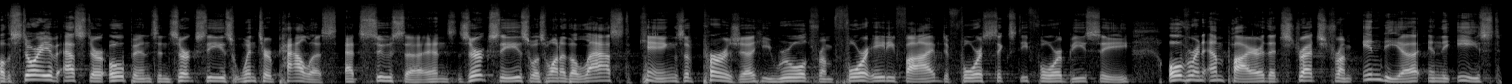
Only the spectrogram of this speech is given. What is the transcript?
Well, the story of Esther opens in Xerxes' winter palace at Susa. And Xerxes was one of the last kings of Persia. He ruled from 485 to 464 BC over an empire that stretched from India in the east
